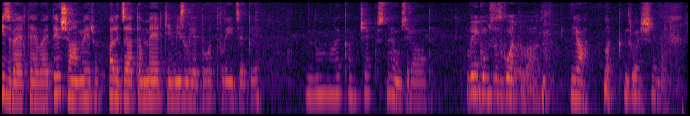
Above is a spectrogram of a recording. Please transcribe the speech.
izvērtē, vai tiešām ir paredzētam mērķim izlietot līdzekļi. Nu, laikam čekus neuzrāda. Līgums uz goda vārdu. jā, laikam droši vien.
